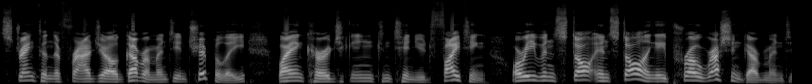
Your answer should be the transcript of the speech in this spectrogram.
strengthen the fragile government in Tripoli by encouraging continued fighting or even installing a pro Russian government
